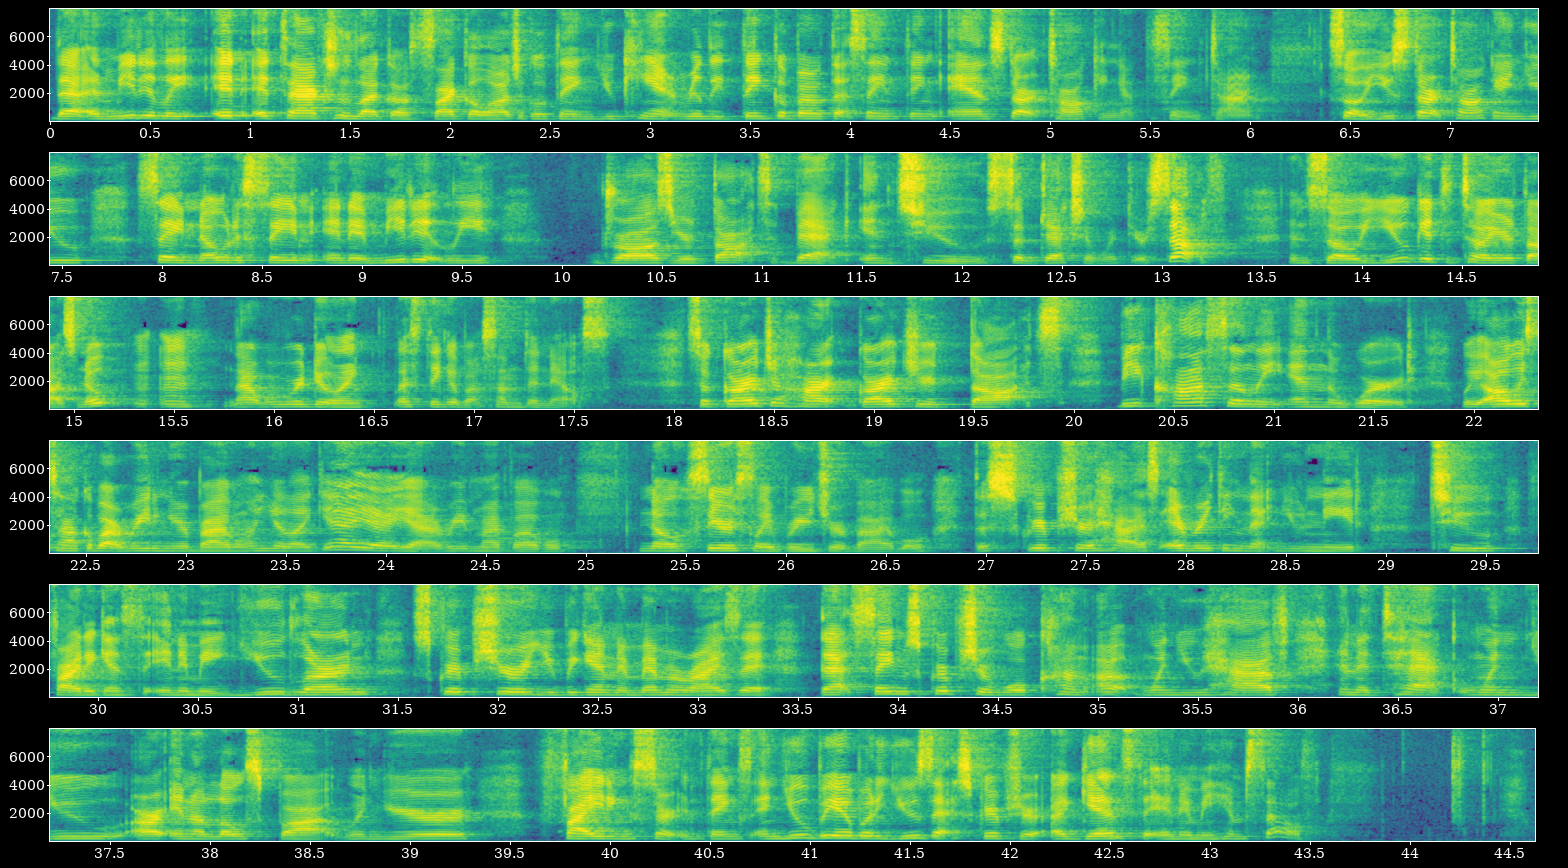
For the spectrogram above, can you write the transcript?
That immediately it, it's actually like a psychological thing. You can't really think about that same thing and start talking at the same time. So you start talking, you say no to Satan, and immediately draws your thoughts back into subjection with yourself. And so you get to tell your thoughts, nope, not what we're doing. Let's think about something else. So guard your heart, guard your thoughts, be constantly in the word. We always talk about reading your Bible, and you're like, yeah, yeah, yeah, read my Bible. No, seriously, read your Bible. The scripture has everything that you need to fight against the enemy. You learn scripture, you begin to memorize it. That same scripture will come up when you have an attack, when you are in a low spot, when you're fighting certain things, and you'll be able to use that scripture against the enemy himself.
